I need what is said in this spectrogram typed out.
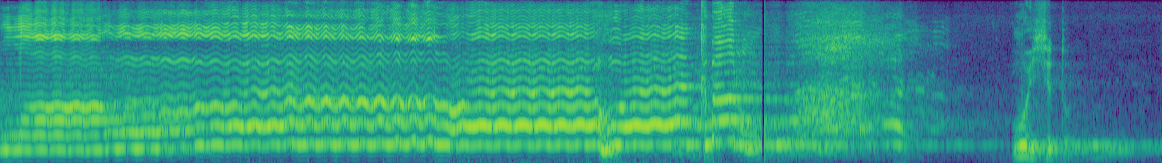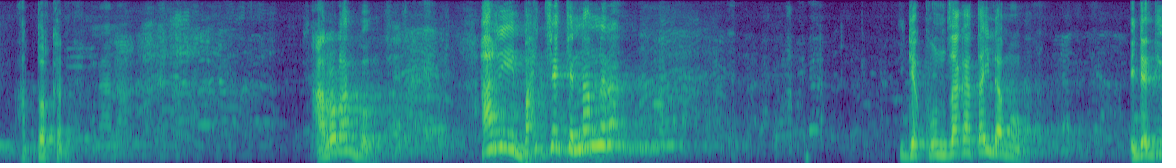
আল্লাহু ওই সে তো আর দরকার নেই। আরও লাগবো? আরে বাইক নাম না এটা কোন জায়গা তাইলাম এটা দি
